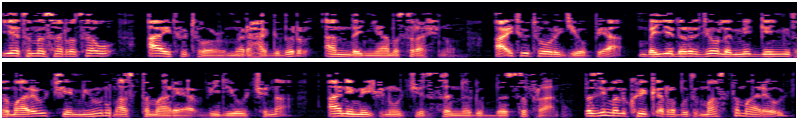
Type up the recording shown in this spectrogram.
የተመሰረተው አይቱቶር መርሃ ግብር አንደኛ መስራች ነው። አይቱቶር ኢትዮጵያ በየደረጃው ለሚገኙ ተማሪዎች የሚሆኑ ማስተማሪያ ቪዲዮዎችና አኒሜሽኖች የተሰነዱበት ስፍራ ነው። በዚህ መልኩ የቀረቡት ማስተማሪያዎች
